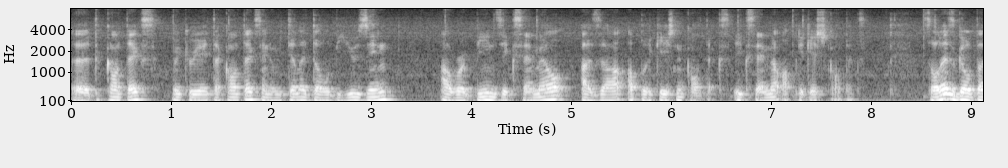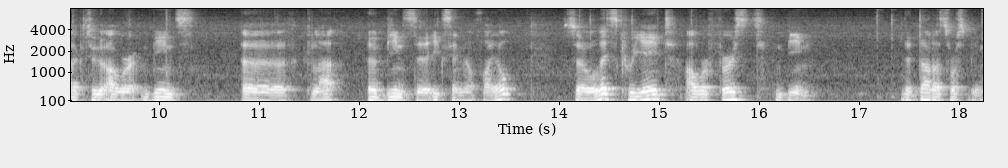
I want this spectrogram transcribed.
uh, the context. We create a context and we tell it that we'll be using our beans XML as a application context, XML application context. So let's go back to our beans uh, uh, beans uh, XML file. So let's create our first bean the data source bean.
